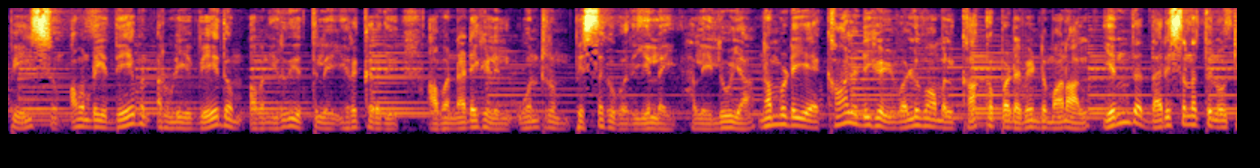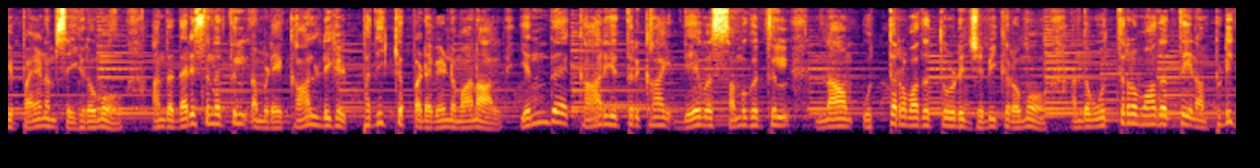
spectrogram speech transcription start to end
பேசும். அவனுடைய தேவன் அருளிய வேதம் அவன் இருதயத்திலே இருக்கிறது. அவன் நடைகளில் ஒன்றும் பிசகுவது இல்லை. ஹலே லூயா நம்முடைய காலடிகள் வலுவாமல் காக்கப்பட வேண்டுமானால் எந்த தரிசனத்தை நோக்கி பயணம் செய்கிறோமோ அந்த தரிசனத்தில் நம்முடைய காலடிகள் பதிக்கப்பட வேண்டுமானால் எந்த காரியத்திற்காய் தேவ சமூகத்தில் நாம் உத்தரவாதத்தோடு ஜெபிக்கிறோமோ அந்த உத்தரவாதத்தை நாம் பிடி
